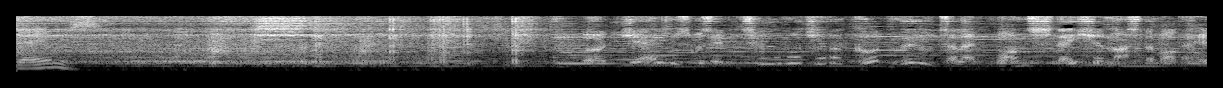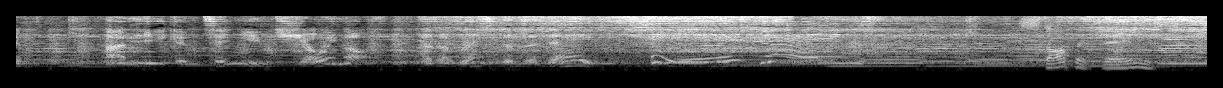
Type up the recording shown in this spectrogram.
James. But James was in too much of a good mood to let one station master bother him. And he continued showing off for the rest of the day. Here's James. Stop it, James.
